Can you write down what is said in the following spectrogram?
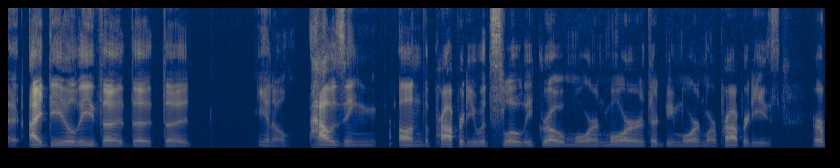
uh, ideally the the the you know housing on the property would slowly grow more and more there'd be more and more properties or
